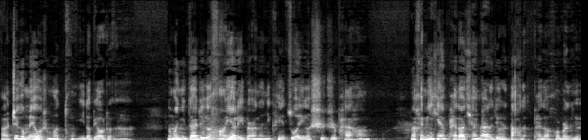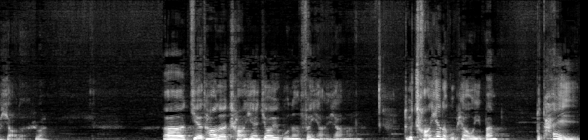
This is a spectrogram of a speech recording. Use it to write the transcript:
啊，这个没有什么统一的标准啊。那么你在这个行业里边呢，你可以做一个市值排行。那很明显，排到前面的就是大的，排到后边的就是小的，是吧？呃，解套的长线交易股能分享一下吗？这个长线的股票，我一般不太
